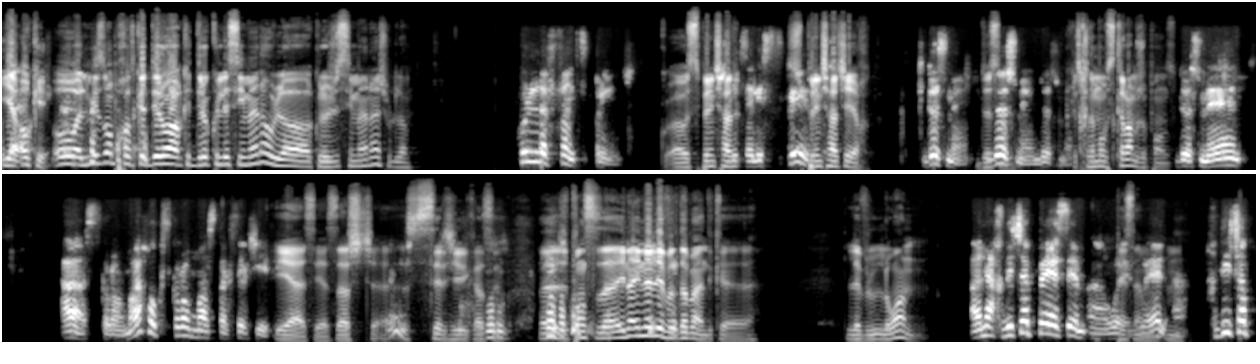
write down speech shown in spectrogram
يا okay أو ال mise en prod كديروها كديروا كل سيمانه ولا كل جوج سيمانات ولا كل fin sprint sprint شحال sprint شحال تياخذ deux semaines deux semaines deux semaines كتخدموا ب Scrum je pense deux semaines آه Scrum ما خوك Scrum Master certifié yes yes ال certification je pense level دابا عندك level 1 أنا خديتها PSM آه oui خديتها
